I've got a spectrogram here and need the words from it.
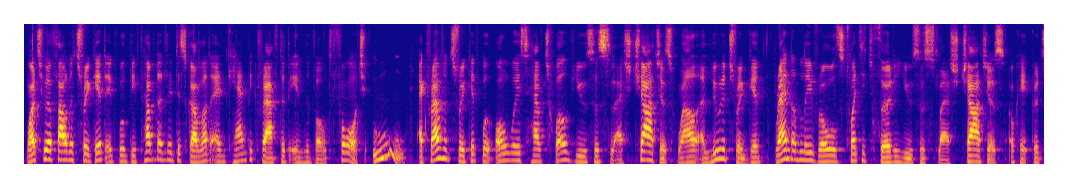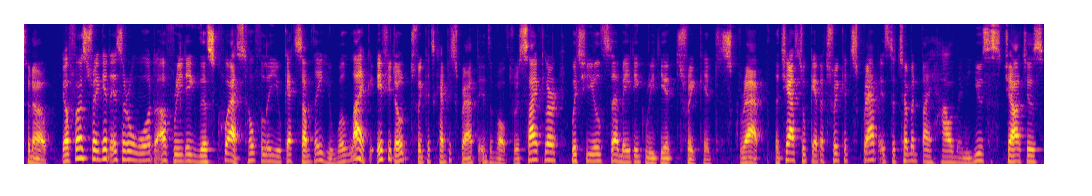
Once you have found a trinket, it will be permanently discovered and can be crafted in the Vault Forge. Ooh! A crafted trinket will always have 12 uses slash charges, while a looted trinket randomly rolls 20 to 30 uses slash charges. Okay, good to know. Your first trinket is a reward of reading this quest. Hopefully you get something you will like. If you don't, trinkets can be scrapped in the Vault Recycler, which yields the main ingredient trinket scrap. The chance to get a trinket scrap is determined by how many uses charges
